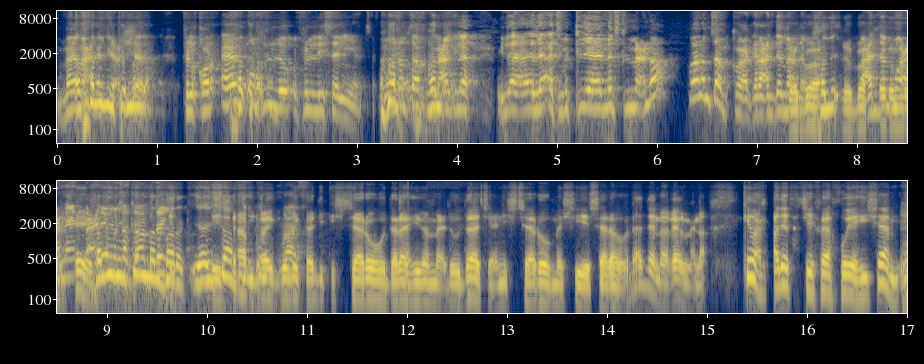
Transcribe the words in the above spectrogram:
ما معنى خليني فعل. شرع؟ في القرآن وفي ال- في اللسانيات. وأنا متفق معك لا لا, أثبت لي نفس المعنى؟ فانا متفق معك راه عندها معنى. كلام معنى. الخير. معنى خليني نكمل برك. يا هشام نكمل. يقول لك هذيك اشتروه دراهم معدودات يعني اشتروه ماشي شروه لا أنا غير معنى. كاين واحد القضية تحكي فيها خويا هشام؟ لا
